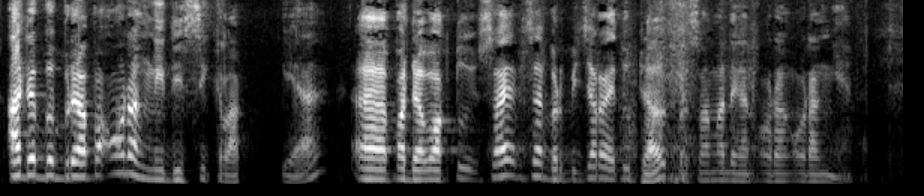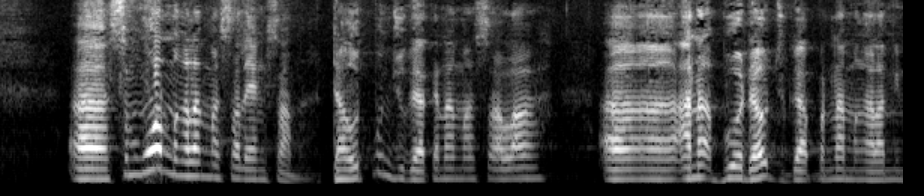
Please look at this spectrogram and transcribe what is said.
ada beberapa orang nih di Siklak. ya uh, Pada waktu saya, saya berbicara itu Daud bersama dengan orang-orangnya. Uh, semua mengalami masalah yang sama. Daud pun juga kena masalah, uh, anak buah Daud juga pernah mengalami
